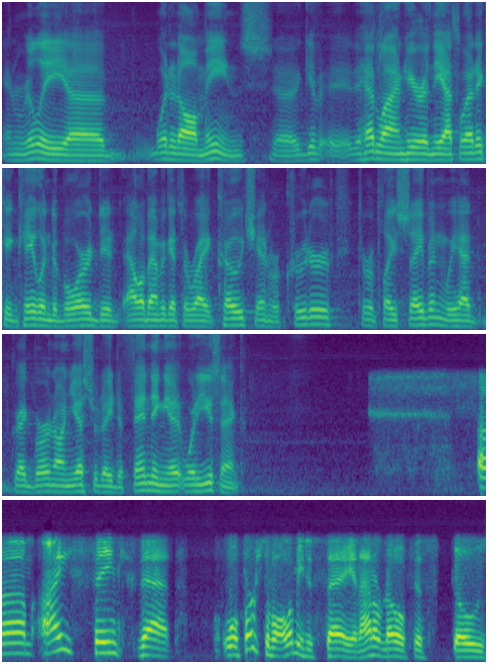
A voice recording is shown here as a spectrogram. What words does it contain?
and really uh, what it all means. Uh, give the headline here in the Athletic: and Kalen DeBoer, did Alabama get the right coach and recruiter to replace Saban? We had Greg Byrne on yesterday defending it. What do you think? Um, I think that, well, first of all, let me just say, and I don't know if this goes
